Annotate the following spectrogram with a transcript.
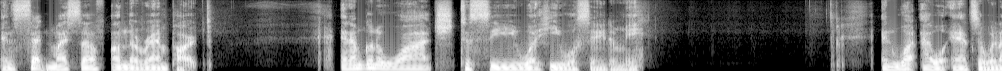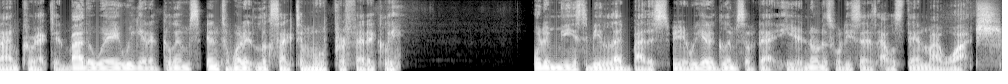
and set myself on the rampart. And I'm going to watch to see what he will say to me and what I will answer when I'm corrected. By the way, we get a glimpse into what it looks like to move prophetically, what it means to be led by the Spirit. We get a glimpse of that here. Notice what he says I will stand my watch.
